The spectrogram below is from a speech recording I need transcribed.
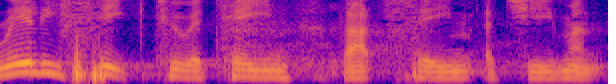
really seek to attain that same achievement.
